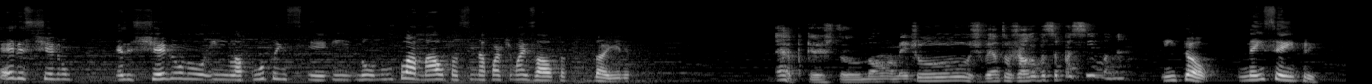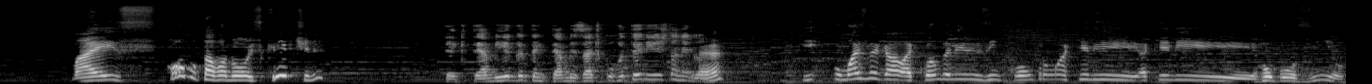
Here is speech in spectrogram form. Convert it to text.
eles chegam. Eles chegam no, em Laputa em, em, no, num planalto, assim, na parte mais alta da ilha. É, porque normalmente os ventos jogam você pra cima, né? Então, nem sempre. Mas, como tava no script, né? Tem que ter amiga, tem que ter amizade com o roteirista, negão. Né? E o mais legal é quando eles encontram aquele aquele robozinho.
